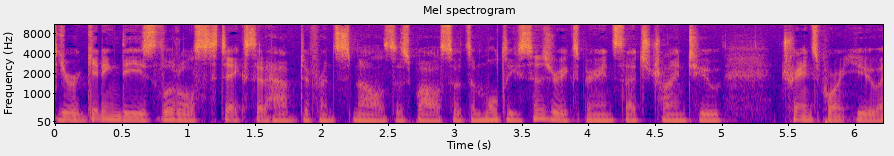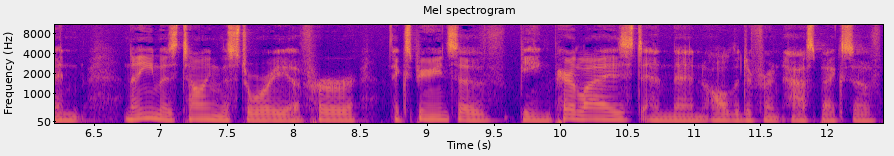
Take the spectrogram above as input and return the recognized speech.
you're getting these little sticks that have different smells as well. So it's a multi sensory experience that's trying to transport you. And Naima is telling the story of her experience of being paralyzed and then all the different aspects of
